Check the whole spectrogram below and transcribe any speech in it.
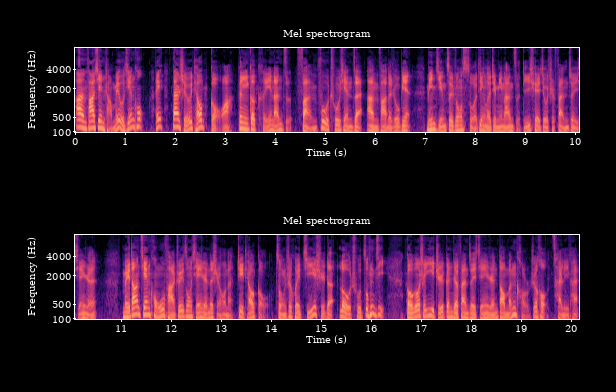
案发现场没有监控，哎，但是有一条狗啊，跟一个可疑男子反复出现在案发的周边。民警最终锁定了这名男子，的确就是犯罪嫌疑人。每当监控无法追踪嫌疑人的时候呢，这条狗总是会及时的露出踪迹。狗狗是一直跟着犯罪嫌疑人到门口之后才离开。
